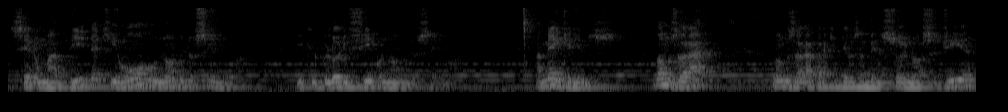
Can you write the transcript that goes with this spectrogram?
ser uma vida que honra o nome do Senhor e que glorifica o nome do Senhor. Amém, queridos? Vamos orar? Vamos orar para que Deus abençoe o nosso dia,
